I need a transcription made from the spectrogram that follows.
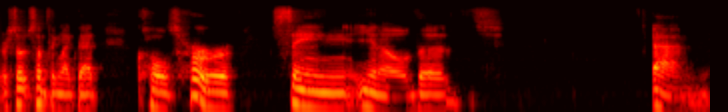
or so, something like that calls her saying, you know, the um,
